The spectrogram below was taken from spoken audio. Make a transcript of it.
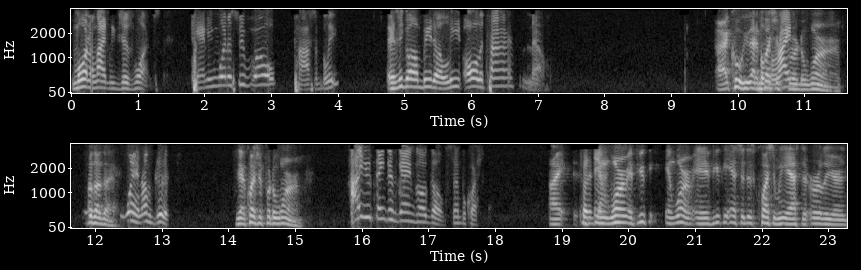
More than likely just once. Can he win a Super Bowl? Possibly. Is he going to be the elite all the time? No. All right, cool. You got a but question right, for the worm. Oh, go ahead. Win, I'm good. You got a question for the worm. How do you think this game gonna go? Simple question. All right, and worm, if you and worm, and if you can answer this question, we asked it earlier.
